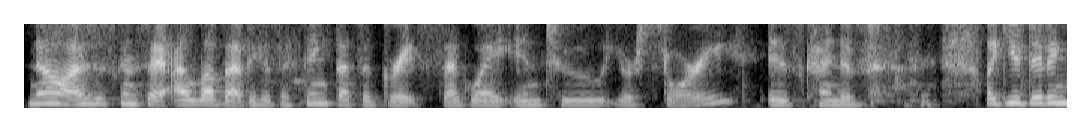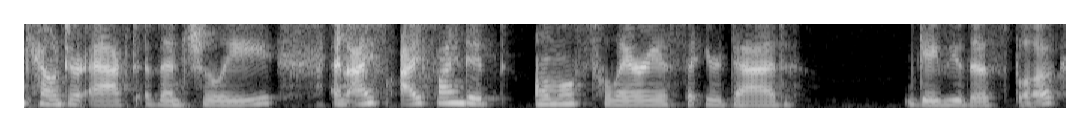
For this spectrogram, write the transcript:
no, I was just going to say, I love that because I think that's a great segue into your story. Is kind of like you did encounter ACT eventually. And I, I find it almost hilarious that your dad gave you this book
